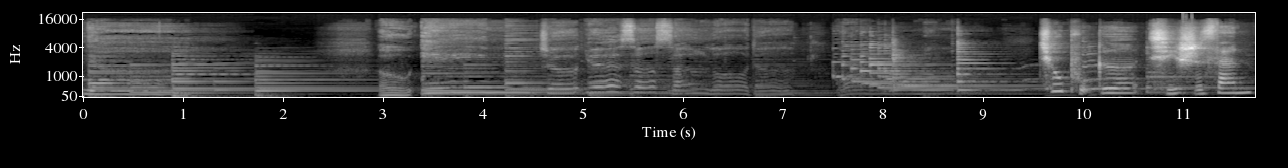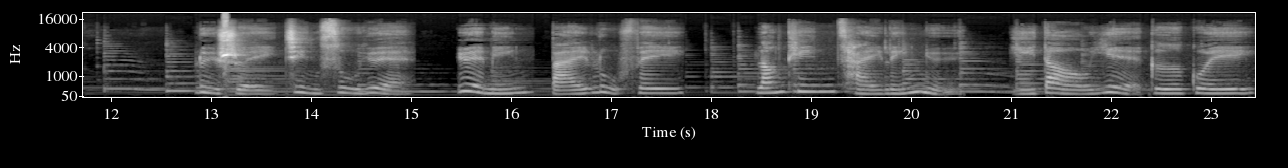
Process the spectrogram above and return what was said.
娘。哦，迎着月色散落的。《秋浦歌·其十三》：绿水镜宿月，月明白鹭飞。郎听采菱女，一道夜歌归。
